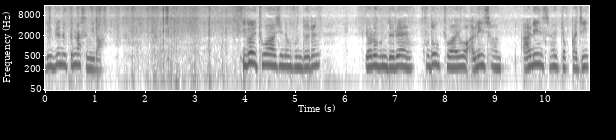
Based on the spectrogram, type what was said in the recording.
리뷰는 끝났습니다. 이걸 좋아하시는 분들은 여러분들은 구독, 좋아요, 알림, 설, 알림 설정까지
